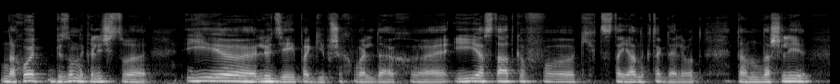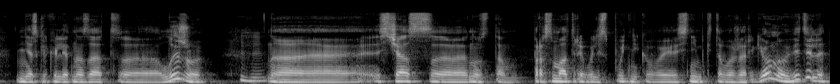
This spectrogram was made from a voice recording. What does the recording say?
находят безумное количество и людей, погибших во льдах, и остатков каких-то стоянок и так далее. Вот там нашли несколько лет назад лыжу, Угу. Сейчас ну, там просматривали спутниковые снимки того же региона, увидели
